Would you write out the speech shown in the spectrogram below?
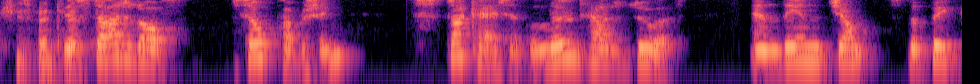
she's fantastic. They started off self publishing, stuck at it, learned how to do it, and then jumped the big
